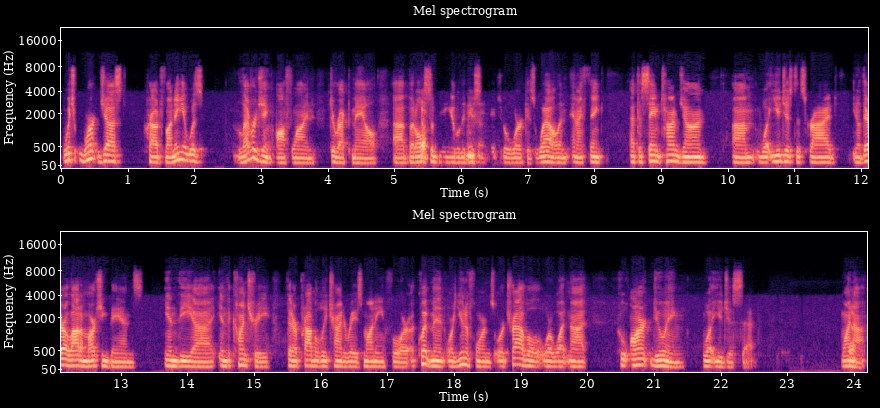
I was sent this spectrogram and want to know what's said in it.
which weren't just crowdfunding, it was leveraging offline direct mail, uh, but also being able to do mm-hmm. some digital work as well. And, and I think at the same time, John, um, what you just described, you know, there are a lot of marching bands in the uh, in the country that are probably trying to raise money for equipment or uniforms or travel or whatnot, who aren't doing what you just said. Why yeah. not?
